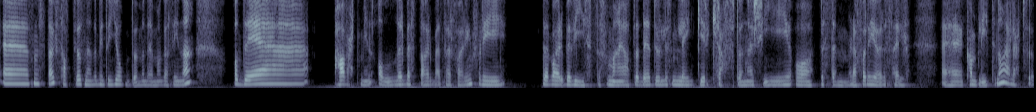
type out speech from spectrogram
Eh, så neste dag satt vi oss ned og begynte å jobbe med det magasinet. Og det har vært min aller beste arbeidserfaring, fordi det bare beviste for meg at det du liksom legger kraft og energi i og bestemmer deg for å gjøre selv, eh, kan bli til noe. Jeg har lært så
